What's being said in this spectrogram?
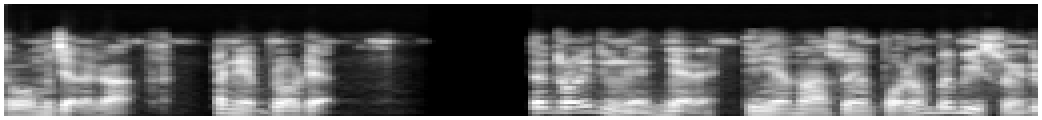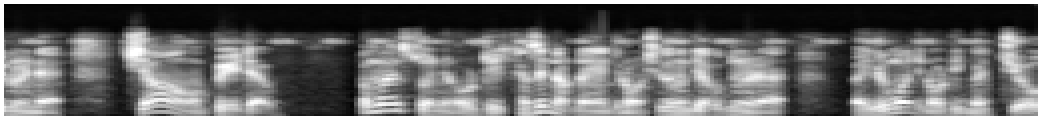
တော့မကြတဲ့က final product တော်တော်လေးသူနဲ့ညက်တယ်ဒီညမှာဆိုရင်ဘောလုံးပိတ်ပြီးဆိုရင်သူတွေနဲ့ရအောင်ပေးတယ်ပမဲဆိုရင်ကျွန်တော်ဒီခန်းစစ်နောက်တိုင်းကျွန်တော်ရှင်းဆုံးကြောက်သူတွေနဲ့ဘယ်လုံးမှကျွန်တော်ဒီမကြုံ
